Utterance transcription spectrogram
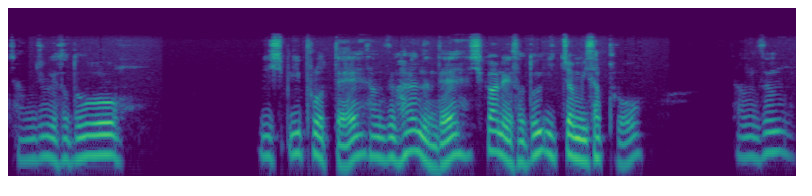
장중에서도 22%대 상승하였는데 시간에서도 2.24% 상승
